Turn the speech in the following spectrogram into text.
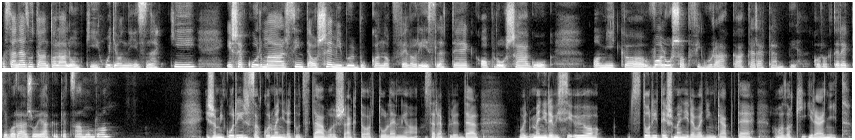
Aztán ezután találom ki, hogyan néznek ki, és akkor már szinte a semmiből bukkannak fel a részletek, apróságok, amik a valósabb figurákká, kerekebb karakterekké varázsolják őket számomra. És amikor írsz, akkor mennyire tudsz távolságtartó lenni a szereplőddel, vagy mennyire viszi ő a sztorit, és mennyire vagy inkább te az, aki irányít?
